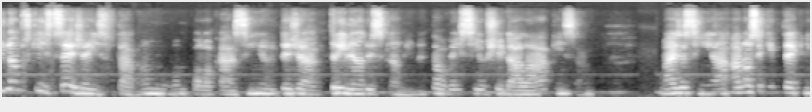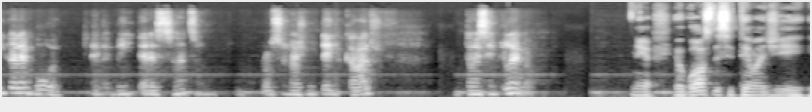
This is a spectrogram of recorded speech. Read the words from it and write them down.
digamos que seja isso, tá? Vamos, vamos colocar assim, eu esteja trilhando esse caminho, né? Talvez se eu chegar lá, quem sabe. Mas, assim, a, a nossa equipe técnica, é boa, ela é bem interessante, são profissionais muito dedicados, então é sempre legal. Eu gosto desse tema de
